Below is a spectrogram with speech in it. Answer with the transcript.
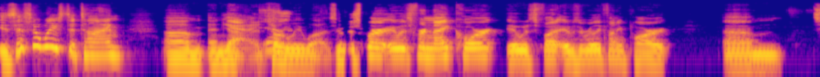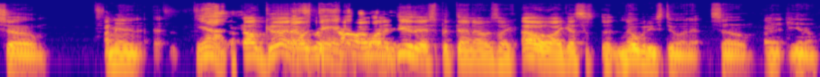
is this a waste of time? Um, and yeah, it Yeah. totally was. It was for it was for night court. It was fun. It was a really funny part. Um, so I mean, Yeah. I felt good. That's I was like, thing, I oh, got I want to do this, but then I was like, oh, I guess uh, nobody's doing it. So I, you know,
